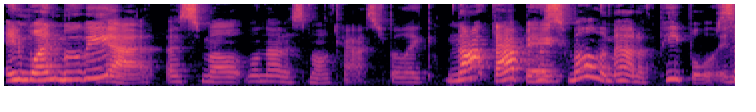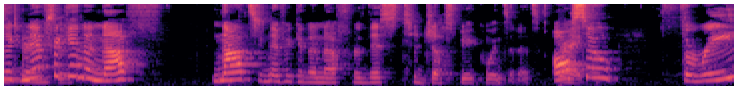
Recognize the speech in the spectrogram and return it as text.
In one movie? yeah, a small well not a small cast, but like Not that big. a small amount of people. in terms of- Significant enough, not significant enough for this to just be a coincidence. Right. Also, three,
